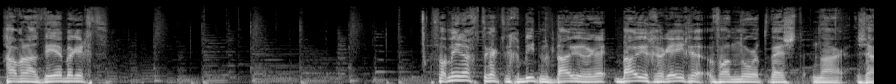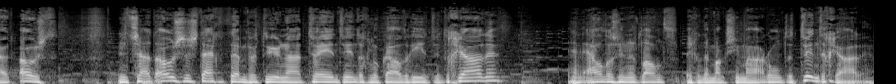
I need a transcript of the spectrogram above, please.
Gaan we naar het weerbericht. Vanmiddag trekt een gebied met buiige regen van noordwest naar zuidoost. In het zuidoosten stijgt de temperatuur naar 22, lokaal 23 graden. En elders in het land liggen de maxima rond de 20 graden.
